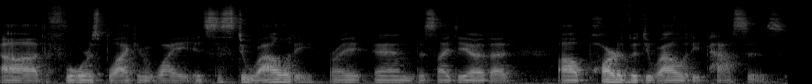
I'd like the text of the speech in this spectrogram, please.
uh, the floor is black and white. It's this duality, right? And this idea that uh, part of the duality passes.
